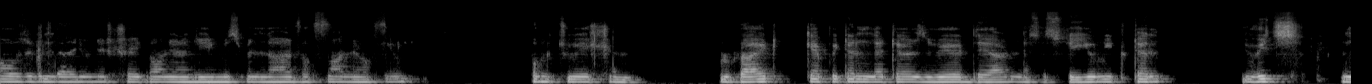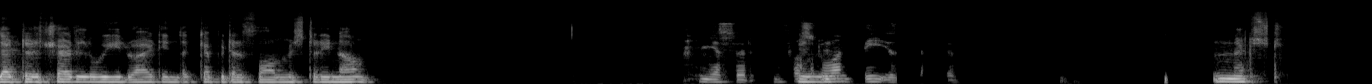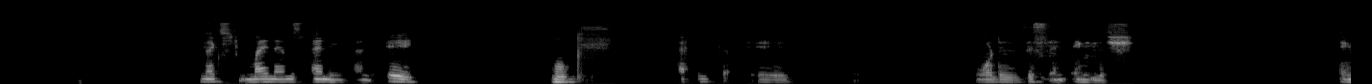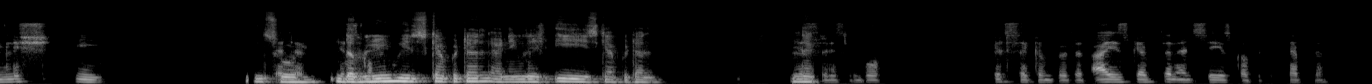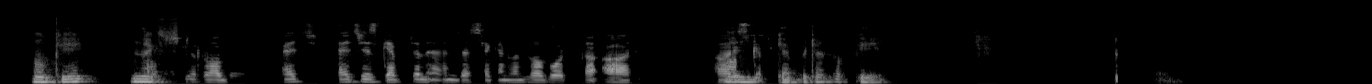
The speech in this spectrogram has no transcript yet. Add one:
Bismillahirrahmanirrahim. Punctuation. Write capital letters where they are necessary. You need to tell which letter shall we write in the capital form, Mr. Inam. Yes, sir. First one, P is. Next next. My name is Annie and A okay. and A. What is this in English? English E. So Letter. W is capital and English E is capital. Yes, Next, sir. Both. It's a computer. I is capital and C is capital. Capital. okay. Next, robot. H H is capital and the second one robot ka R. R R is capital. capital, okay.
